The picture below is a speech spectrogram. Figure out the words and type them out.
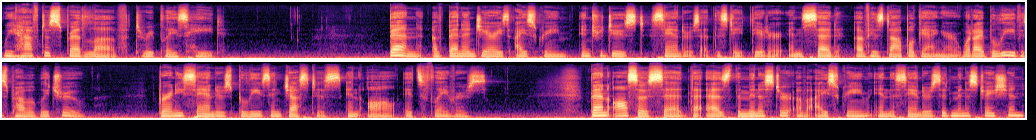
We have to spread love to replace hate. Ben of Ben and Jerry's Ice Cream introduced Sanders at the State Theater and said of his doppelganger what I believe is probably true. Bernie Sanders believes in justice in all its flavors. Ben also said that as the minister of ice cream in the Sanders administration,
